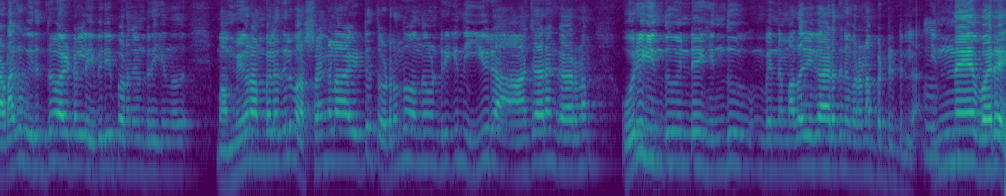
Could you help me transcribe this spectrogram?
ഘടകവിരുദ്ധമായിട്ടല്ല ഇവർ ഈ പറഞ്ഞുകൊണ്ടിരിക്കുന്നത്? മമ്മിയൂർ അമ്പലത്തിൽ വർഷങ്ങളായിട്ട് തുടർന്ന് വന്നുകൊണ്ടിരിക്കുന്ന ഈ ഒരു ആചാരം കാരണം ഒരു ഹിന്ദുവിന്റെ ഹിന്ദു പിന്നെ മതവികാരത്തിന് വ്രണപ്പെട്ടിട്ടില്ല. ഇന്നേ വരെ.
